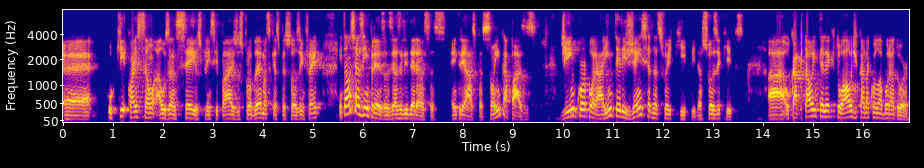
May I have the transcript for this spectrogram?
é, o que, quais são os anseios principais, os problemas que as pessoas enfrentam. Então, se as empresas e as lideranças, entre aspas, são incapazes de incorporar a inteligência da sua equipe, das suas equipes, a, o capital intelectual de cada colaborador.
